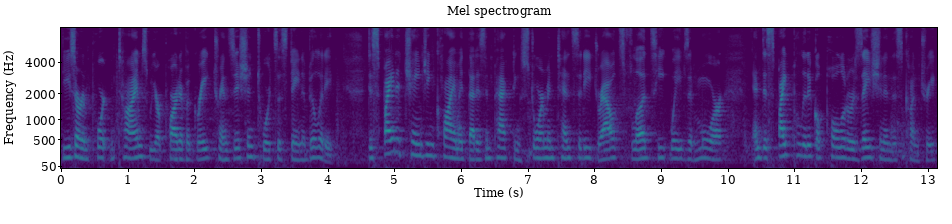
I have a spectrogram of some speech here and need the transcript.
These are important times. We are part of a great transition towards sustainability. Despite a changing climate that is impacting storm intensity, droughts, floods, heat waves, and more, and despite political polarization in this country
